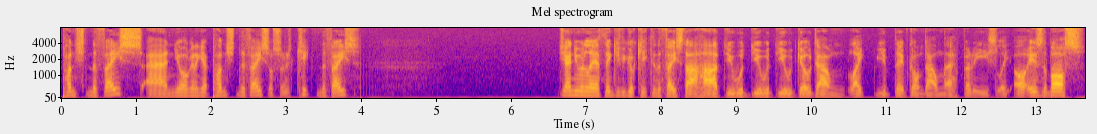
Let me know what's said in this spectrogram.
punched in the face, and you're going to get punched in the face, or sort of kicked in the face. Genuinely, I think if you got kicked in the face that hard, you would, you would, you would go down like you, they've gone down there very easily. Oh, here's the boss.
